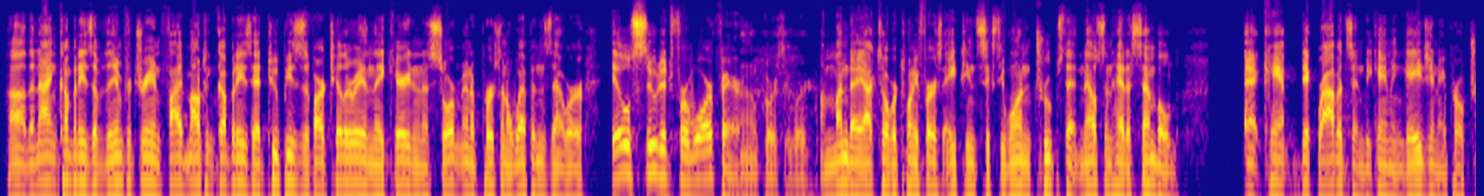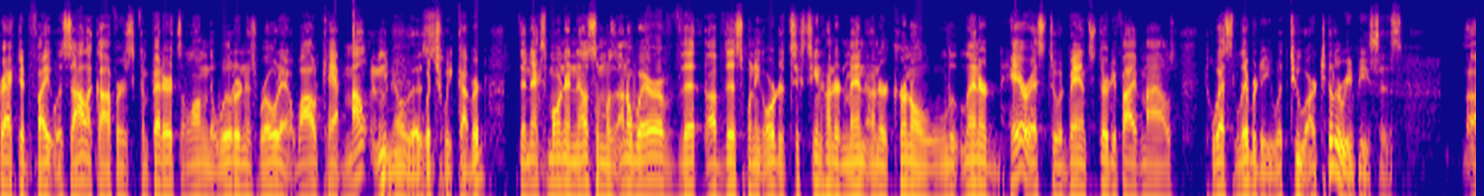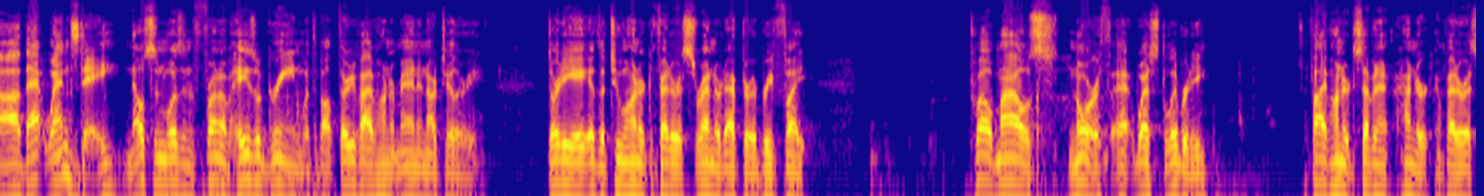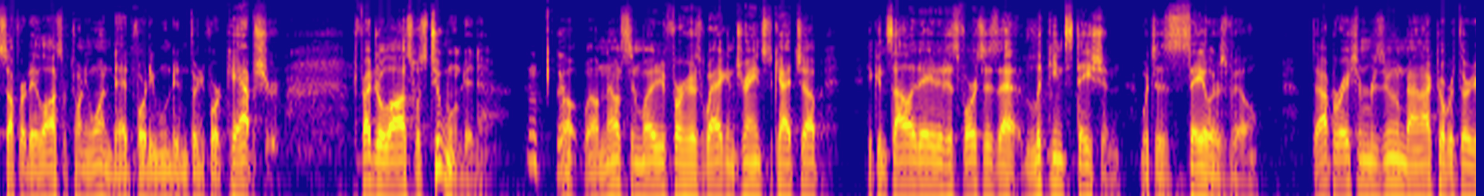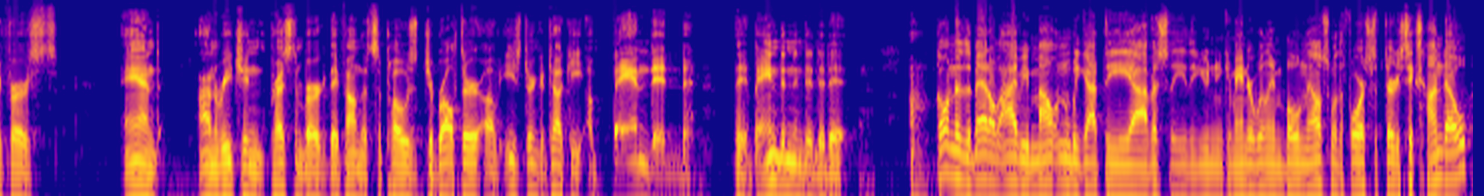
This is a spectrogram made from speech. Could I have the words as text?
Uh, the nine companies of the infantry and five mountain companies had two pieces of artillery, and they carried an assortment of personal weapons that were ill suited for warfare. Oh, of course they were. On Monday, October 21st, 1861, troops that Nelson had assembled at Camp Dick Robinson became engaged in a protracted fight with Zollicoffer's Confederates along the Wilderness Road at Wildcat Mountain, We know this. which we covered. The next morning, Nelson was unaware of, the, of this when he ordered 1,600 men under Colonel L- Leonard Harris to advance 35 miles to West Liberty with two artillery pieces. Uh, that Wednesday, Nelson was in front of Hazel Green with about 3,500 men and artillery. 38 of the 200 Confederates surrendered after a brief fight. 12 miles north at West Liberty, 500 700 Confederates suffered a loss of 21 dead, 40 wounded, and 34 captured. The federal loss was two wounded. Hmm. Well, well, Nelson waited for his wagon trains to catch up. He consolidated his forces at Licking Station, which is Salyersville. The operation resumed on October 31st, and on reaching Prestonburg, they found the supposed Gibraltar of eastern Kentucky abandoned. They abandoned it. Going to the Battle of Ivy Mountain, we got the obviously the Union commander William Bull Nelson with a force of 36 hundo.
